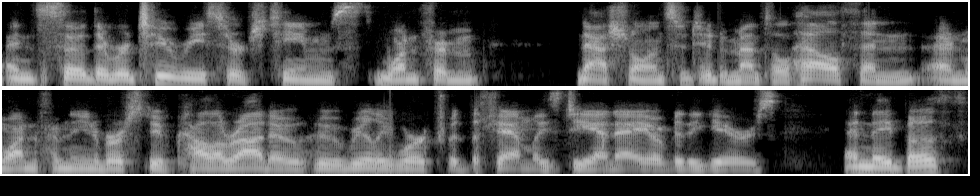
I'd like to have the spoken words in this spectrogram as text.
And so there were two research teams, one from National Institute of Mental Health and, and one from the University of Colorado who really worked with the family's DNA over the years. And they both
